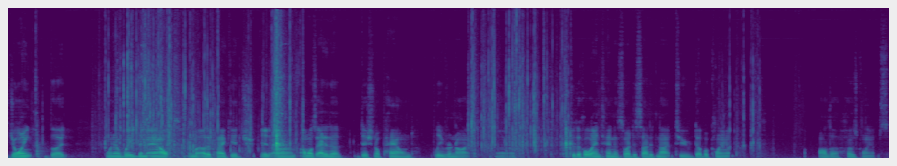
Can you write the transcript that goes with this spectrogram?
joint, but when I weighed them out in my other package, it um, almost added an additional pound, believe it or not, uh, to the whole antenna. So I decided not to double clamp all the hose clamps.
